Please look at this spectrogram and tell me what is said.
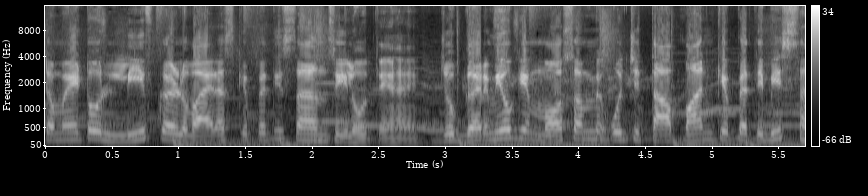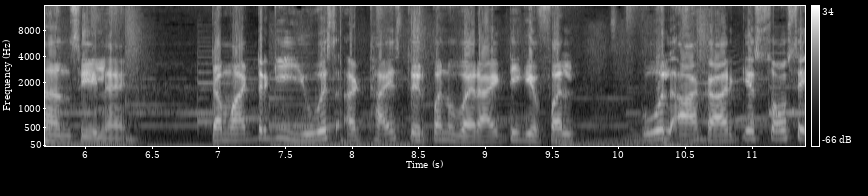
टोमेटो लीफ कर्ल वायरस के प्रति सहनशील होते हैं, जो गर्मियों के मौसम में उच्च तापमान के प्रति भी सहनशील हैं। टमाटर की यूएस अट्ठाईस तिरपन वेराइटी के फल गोल आकार के 100 से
